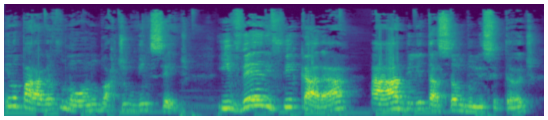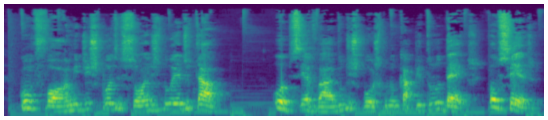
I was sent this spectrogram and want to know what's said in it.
e no parágrafo 9 do artigo 26, e verificará a habilitação do licitante conforme disposições do edital, observado o disposto no capítulo 10. Ou seja,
